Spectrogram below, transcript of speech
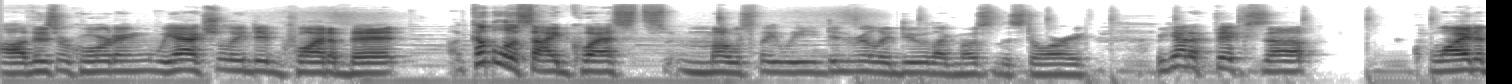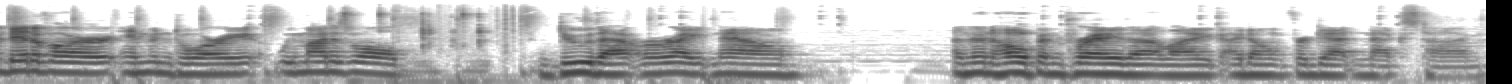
uh, this recording. We actually did quite a bit. A couple of side quests, mostly. We didn't really do like most of the story. We gotta fix up quite a bit of our inventory. We might as well do that right now. And then hope and pray that like I don't forget next time.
